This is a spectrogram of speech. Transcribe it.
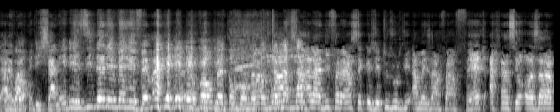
avoir ben. un peu de chalet, des idées de BRFM. Allez. Eh, On va en mettre, on va en mettre. En tout cas, Moi, moi, à la différence, c'est que j'ai toujours dit à mes enfants, faites attention aux Arabes.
